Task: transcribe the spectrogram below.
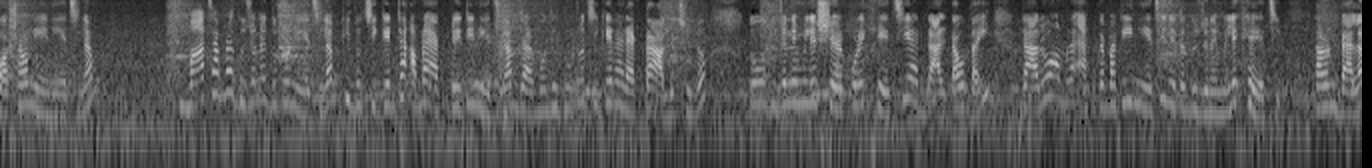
কষাও নিয়ে নিয়েছিলাম। মাছ আমরা দুজনে দুটো নিয়েছিলাম, কিন্তু চিকেনটা আমরা এক প্লেটই নিয়েছিলাম, যার মধ্যে দুটো চিকেন আর একটা আলু ছিল। তো দুজনে মিলে শেয়ার করে খেয়েছি, আর ডালটাও তাই। ডালও আমরা একটা বাটিই নিয়েছি, যেটা দুজনে মিলে খেয়েছি। কারণ বেলা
